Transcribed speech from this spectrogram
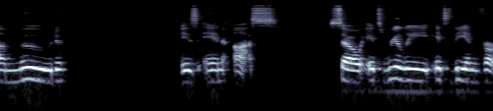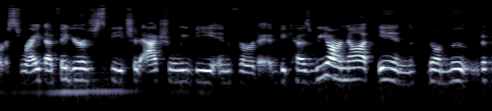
a mood is in us. So it's really it's the inverse, right? That figure of speech should actually be inverted because we are not in the mood.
